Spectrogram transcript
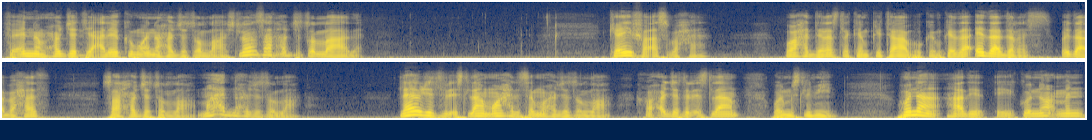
فإنهم حجتي عليكم وأنا حجة الله. شلون صار حجة الله هذا؟ كيف أصبح واحد درس له كم كتاب وكم كذا؟ إذا درس وإذا بحث صار حجة الله. ما عندنا حجة الله. لا يوجد في الإسلام واحد يسموه حجة الله هو حجة الإسلام والمسلمين. هنا هذه يكون نوع من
